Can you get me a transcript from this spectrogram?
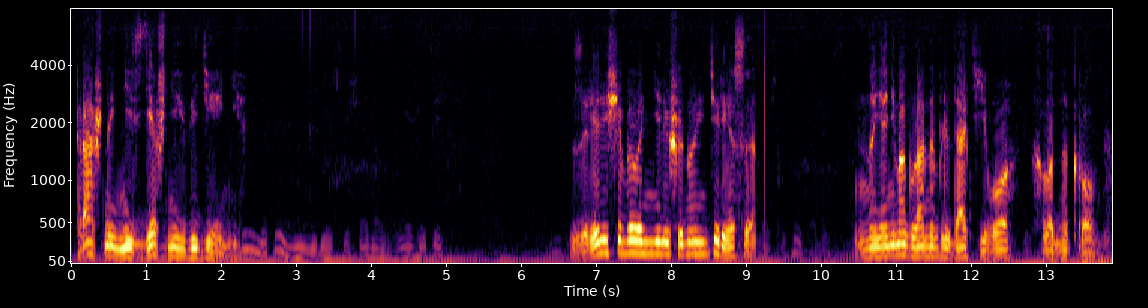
страшные нездешние видения. Зрелище было не лишено интереса, но я не могла наблюдать его хладнокровно.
